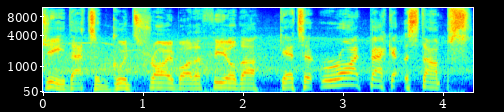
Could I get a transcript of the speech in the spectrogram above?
Gee, that's a good throw by the fielder. Gets it right back at the stumps.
